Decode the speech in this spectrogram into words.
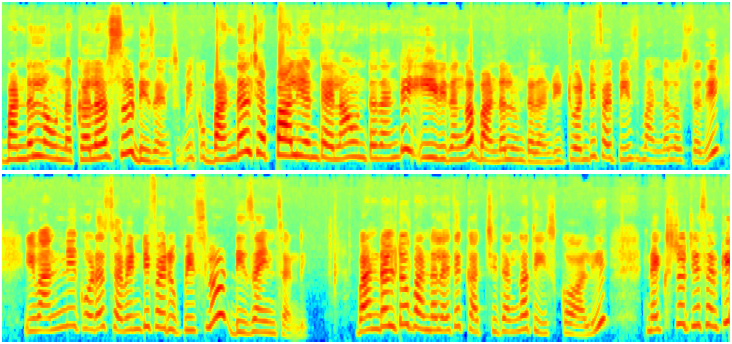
బండల్లో ఉన్న కలర్స్ డిజైన్స్. మీకు బండల్ చెప్పాలి అంటే ఎలా ఉంటుందంటే ఈ విధంగా బండల్ ఉంటుందండి. ట్వంటీ ఫైవ్ పీస్ బండల్ వస్తుంది. ఇవన్నీ కూడా సెవెంటీ ఫైవ్ రూపీస్లో డిజైన్స్ అండి. బండల్ టు బండల్ అయితే ఖచ్చితంగా తీసుకోవాలి. నెక్స్ట్ వచ్చేసరికి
